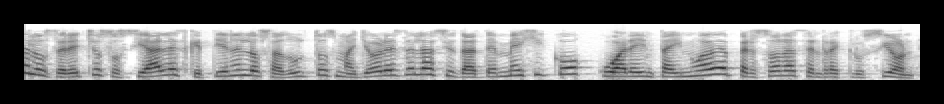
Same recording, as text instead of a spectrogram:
de los derechos sociales que tienen los adultos mayores de la Ciudad de México, 49 personas en reclusión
